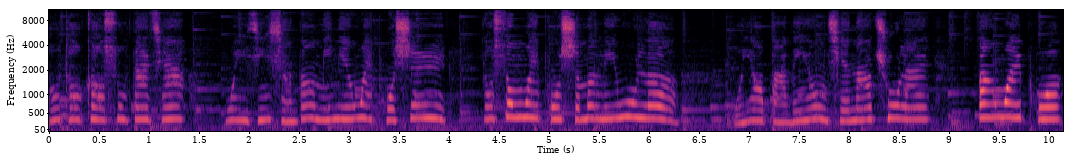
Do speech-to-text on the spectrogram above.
偷偷告诉大家，我已经想到明年外婆生日要送外婆什么礼物了。我要把零用钱拿出来，帮外婆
